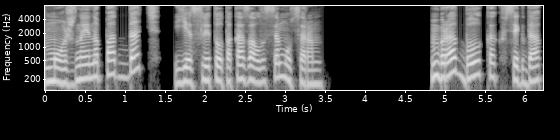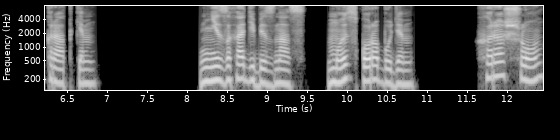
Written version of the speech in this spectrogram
можно и нападать, если тот оказался мусором. Брат был, как всегда, кратким. «Не заходи без нас, мы скоро будем». «Хорошо».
